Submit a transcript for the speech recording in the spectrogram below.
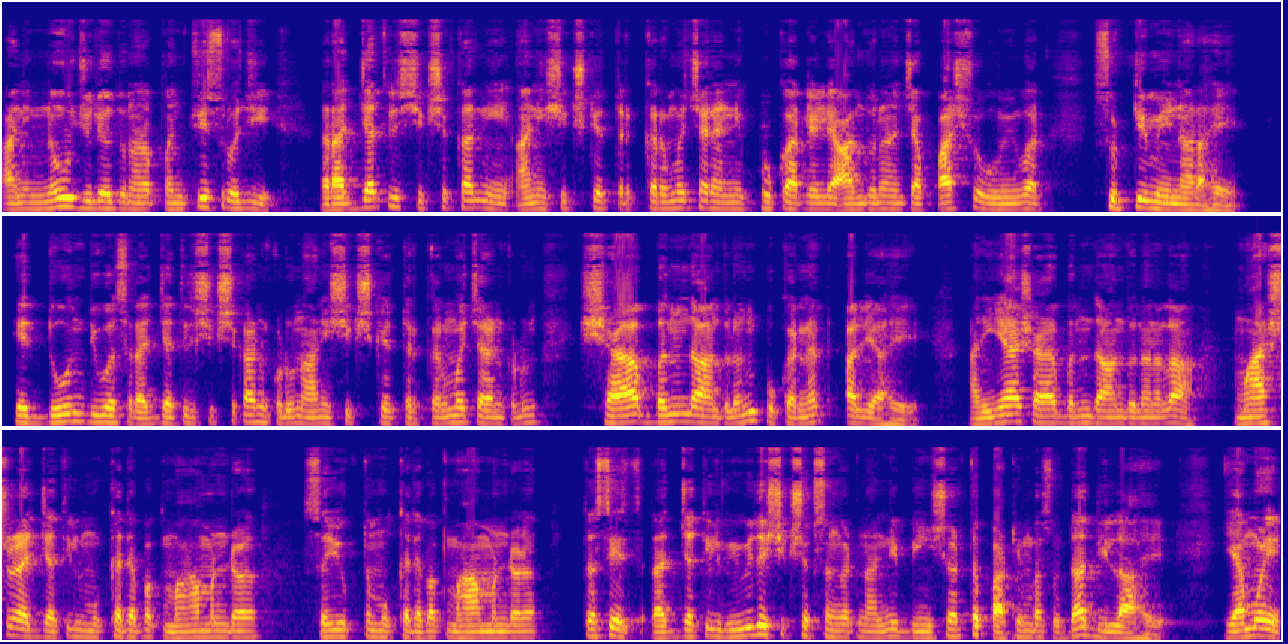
आणि नऊ जुलै दोन हजार पंचवीस रोजी राज्यातील शिक्षकांनी आणि शिक्षकेतर कर्मचाऱ्यांनी पुकारलेल्या आंदोलनाच्या पार्श्वभूमीवर सुट्टी मिळणार आहे. हे दोन दिवस राज्यातील शिक्षकांकडून आणि शिक्षकेतर कर्मचाऱ्यांकडून शाळा बंद आंदोलन पुकारण्यात आले आहे. आणि या शाळा बंद आंदोलनाला महाराष्ट्र राज्यातील मुख्याध्यापक महामंडळ संयुक्त मुख्याध्यापक महामंडळ तसेच राज्यातील विविध शिक्षक संघटनांनी बिनशर्त पाठिंबा सुद्धा दिला आहे. यामुळे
